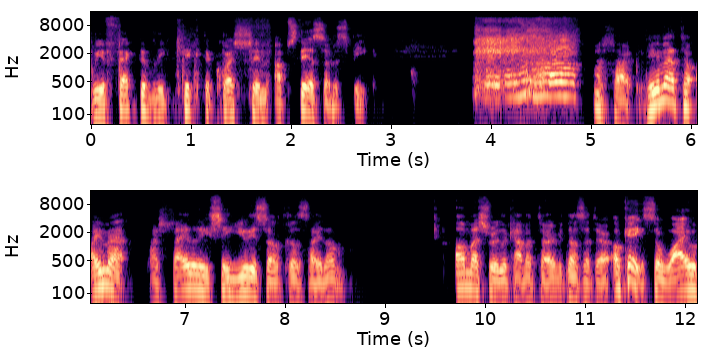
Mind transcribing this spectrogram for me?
we effectively kicked the question upstairs, so to speak. Oh, sorry. I'm at Ashayli say you yourself to Salem. Okay, so why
